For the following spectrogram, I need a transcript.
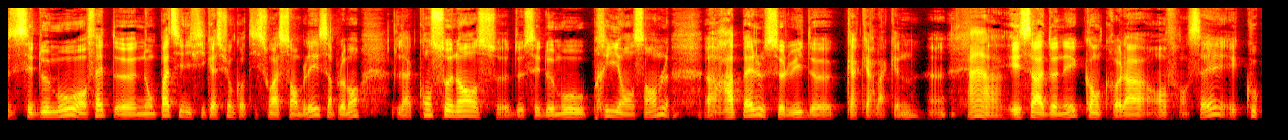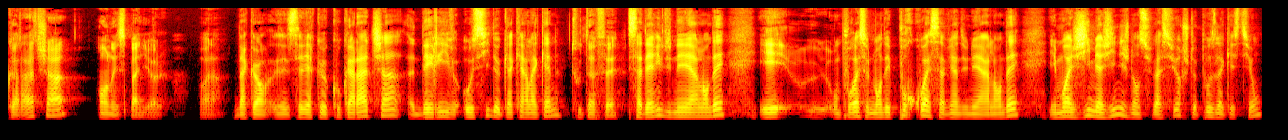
Ces deux mots, en fait, euh, n'ont pas de signification quand ils sont assemblés. Simplement, la consonance de ces deux mots pris ensemble rappelle celui de kakerlaken. Hein. Ah. Et ça a donné cancrela en français et cucaracha en espagnol. Voilà. D'accord. C'est-à-dire que cucaracha dérive aussi de kakerlaken Tout à fait. Ça dérive du néerlandais et on pourrait se demander pourquoi ça vient du néerlandais. Et moi, j'imagine, je n'en suis pas sûr, je te pose la question,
